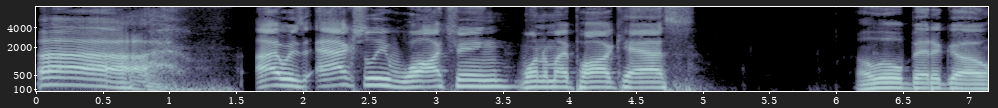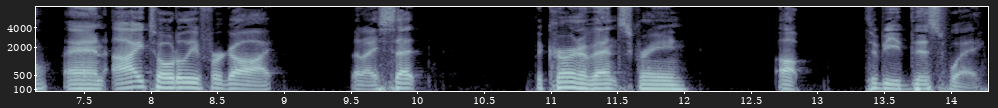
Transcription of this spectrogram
Ah, I was actually watching one of my podcasts a little bit ago, and I totally forgot that I set the current event screen up to be this way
